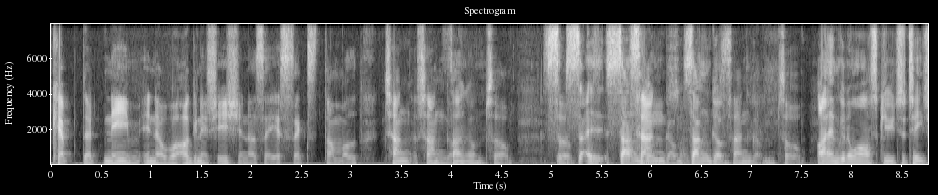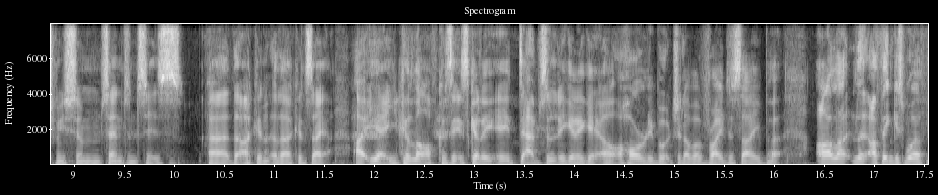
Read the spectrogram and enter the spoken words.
kept that name in our organization as a Essex Tamil Chang, Sangam. Sangam. So, so S- Sangam. Sangam. Sangam. Sangam. So I am going to ask you to teach me some sentences uh, that I can that I can say. Uh, yeah, you can laugh because it's gonna it's absolutely going to get horribly butchered. I'm afraid to say, but I like. Look, I think it's worth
